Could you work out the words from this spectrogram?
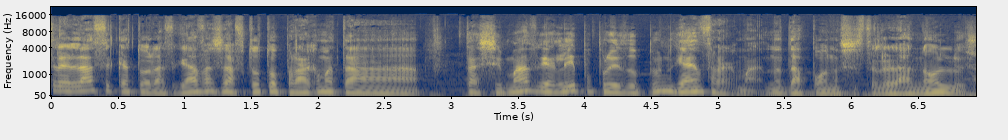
Τρελάθηκα τώρα, διάβαζα αυτό το πράγμα τα, τα σημάδια λέει που προειδοποιούν για έμφραγμα. Να τα πω να σας τρελάνω όλους.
